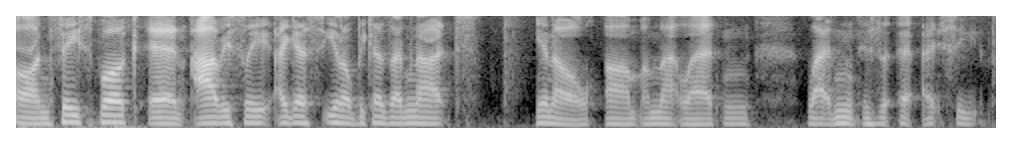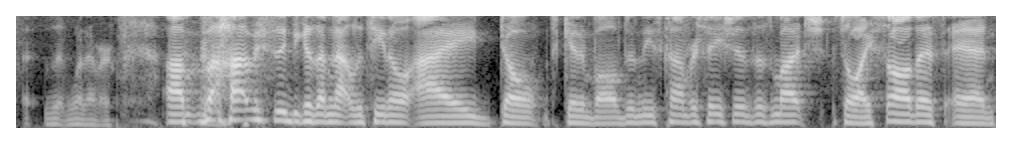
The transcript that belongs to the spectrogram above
on Facebook, and obviously, I guess, you know, because I'm not, you know, um, I'm not Latin. Latin is, uh, I see, uh, whatever. Um, but obviously, because I'm not Latino, I don't get involved in these conversations as much. So I saw this, and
